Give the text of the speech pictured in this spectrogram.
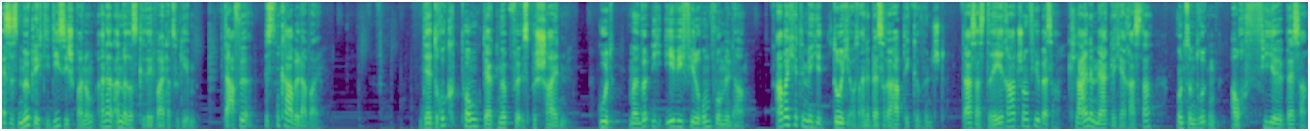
Es ist möglich, die DC-Spannung an ein anderes Gerät weiterzugeben. Dafür ist ein Kabel dabei. Der Druckpunkt der Knöpfe ist bescheiden. Gut, man wird nicht ewig viel rumfummeln da. Aber ich hätte mir hier durchaus eine bessere Haptik gewünscht. Da ist das Drehrad schon viel besser. Kleine merkliche Raster und zum Drücken auch viel besser.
